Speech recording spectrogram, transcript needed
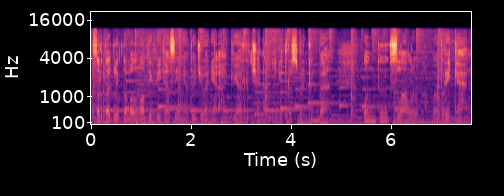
Serta klik tombol notifikasinya tujuannya agar channel ini terus berkembang untuk selalu memberikan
